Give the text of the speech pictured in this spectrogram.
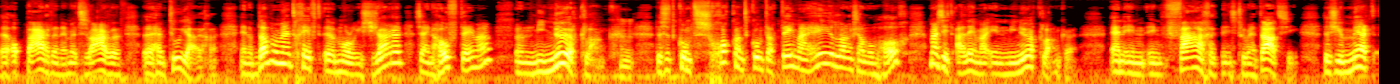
eh, op paarden en met zwaarden, eh, hem toejuichen. En op dat moment geeft eh, Maurice Jarre zijn hoofdthema een mineurklank. Hmm. Dus het komt schokkend, komt dat thema heel langzaam omhoog, maar zit alleen maar in mineurklanken. En in, in vage instrumentatie. Dus je merkt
